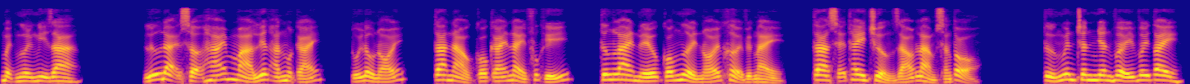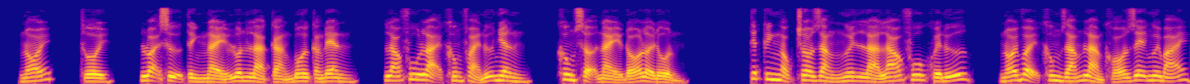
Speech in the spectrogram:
mệt người nghĩ ra. Lữ Đại sợ hãi mà liếc hắn một cái, túi lầu nói, ta nào có cái này phúc khí, tương lai nếu có người nói khởi việc này, ta sẽ thay trưởng giáo làm sáng tỏ. Tử Nguyên chân nhân vẫy vây tay, nói, thôi, loại sự tình này luôn là càng bôi càng đen, lão phu lại không phải nữ nhân, không sợ này đó lời đồn. Tiết Kinh Ngọc cho rằng ngươi là lão phu khuê nữ, nói vậy không dám làm khó dễ ngươi mãi.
